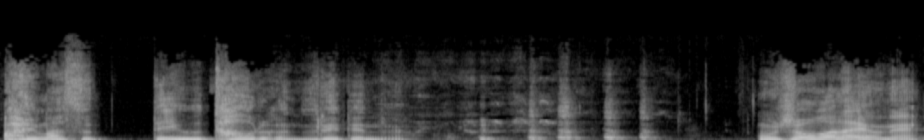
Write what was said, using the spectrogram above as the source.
ありますっていうタオルが濡れてんのよ。もうしょうがないよね。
